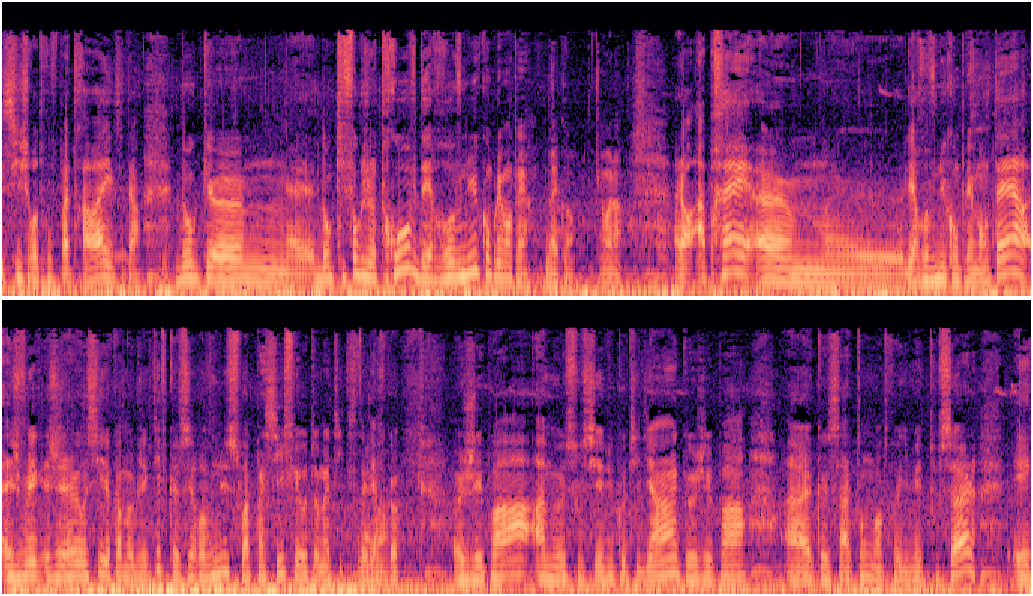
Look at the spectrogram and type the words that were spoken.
si je retrouve pas de travail, etc. Donc, donc il faut que je trouve des revenus complémentaires. D'accord. Voilà. Alors après, les revenus complémentaires et je voulais, j'avais aussi comme objectif que ces revenus soient passifs et automatiques. C'est-à-dire que euh, j'ai pas à me soucier du quotidien, que j'ai pas euh, que ça tombe entre guillemets tout seul et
